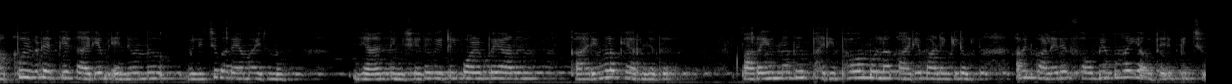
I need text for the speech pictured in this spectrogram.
അപ്പു ഇവിടെ എത്തിയ കാര്യം എന്നെ ഒന്ന് വിളിച്ചു പറയാമായിരുന്നു. ഞാൻ നിമിഷയുടെ വീട്ടിൽ പോയപ്പോഴാണ് കാര്യങ്ങളൊക്കെ അറിഞ്ഞത്. പറയുന്നത് പരിഭവമുള്ള കാര്യമാണെങ്കിലും അവൻ വളരെ സൗമ്യമായി അവതരിപ്പിച്ചു.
